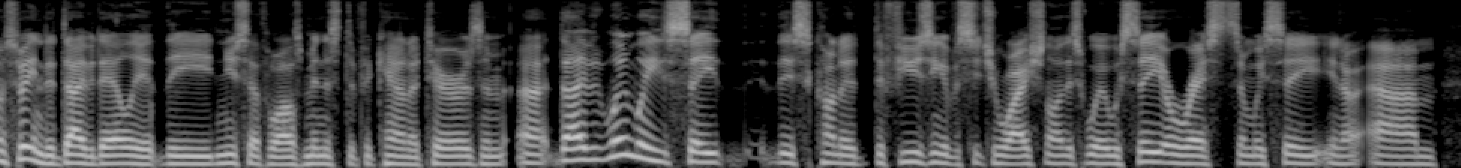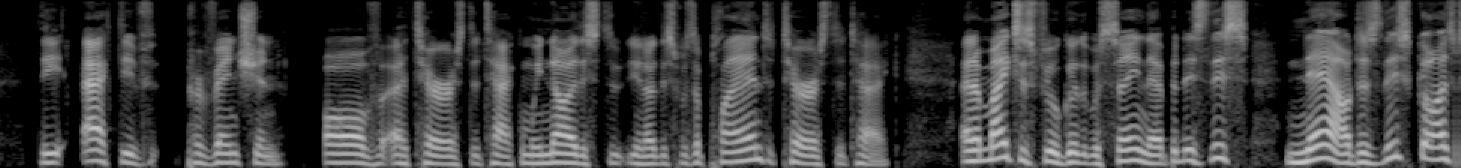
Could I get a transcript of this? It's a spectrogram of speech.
I'm speaking to David Elliott, the New South Wales Minister for Counterterrorism. Uh, David, when we see this kind of diffusing of a situation like this, where we see arrests and we see, you know, um, the active prevention of a terrorist attack, and we know this, you know, this was a planned terrorist attack, and it makes us feel good that we're seeing that. But is this now? Does this guys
